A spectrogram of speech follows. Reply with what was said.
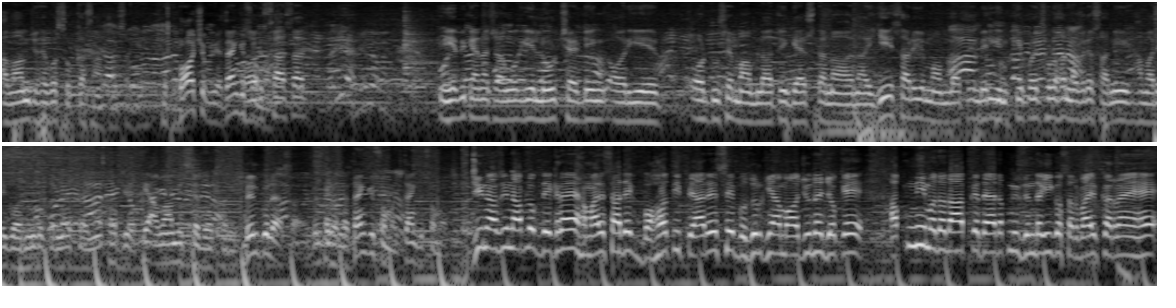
आवाम जो है वो सुख का साथ हो सके। बहुत शुक्रिया थैंक यू और साथ साथ ये भी कहना चाहूँगा कि ये लोड शेडिंग और ये और दूसरे मामला हैं गैस का ना आना ये सारे जो मामला हैं मेरी इनके ऊपर थोड़ा सा नज़र षानी हमारी गवर्नमेंट को करना चाहिए कि आवाम इससे बहुत करें बिल्कुल ऐसा बिल्कुल ऐसा। Thank you so much thank you so much जी नाजरीन आप लोग देख रहे हैं हमारे साथ एक बहुत ही प्यारे से बुज़ुर्ग यहाँ मौजूद हैं जो कि अपनी मदद आपके तहत अपनी ज़िंदगी को सर्वाइव कर रहे हैं।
